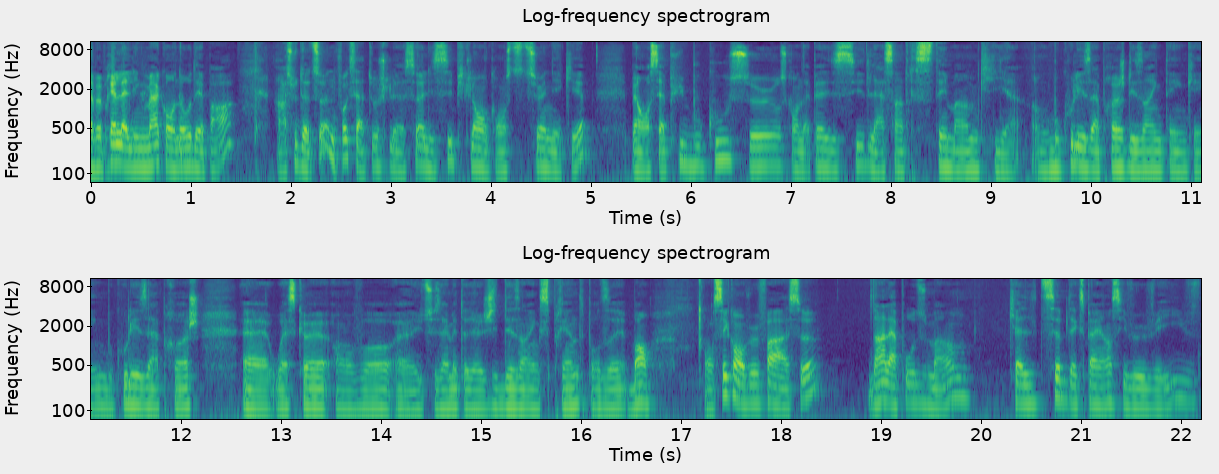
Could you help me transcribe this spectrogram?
à peu près l'alignement qu'on a au départ. Ensuite de ça, une fois que ça touche le sol ici, puis que là, on constitue une équipe, bien, on s'appuie beaucoup sur ce qu'on appelle ici de la centricité membre-client. Donc, beaucoup les approches design thinking, beaucoup les approches euh, où est-ce qu'on va euh, utiliser la méthodologie de design sprint pour dire, bon, on sait qu'on veut faire ça dans la peau du membre, quel type d'expérience il veut vivre,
